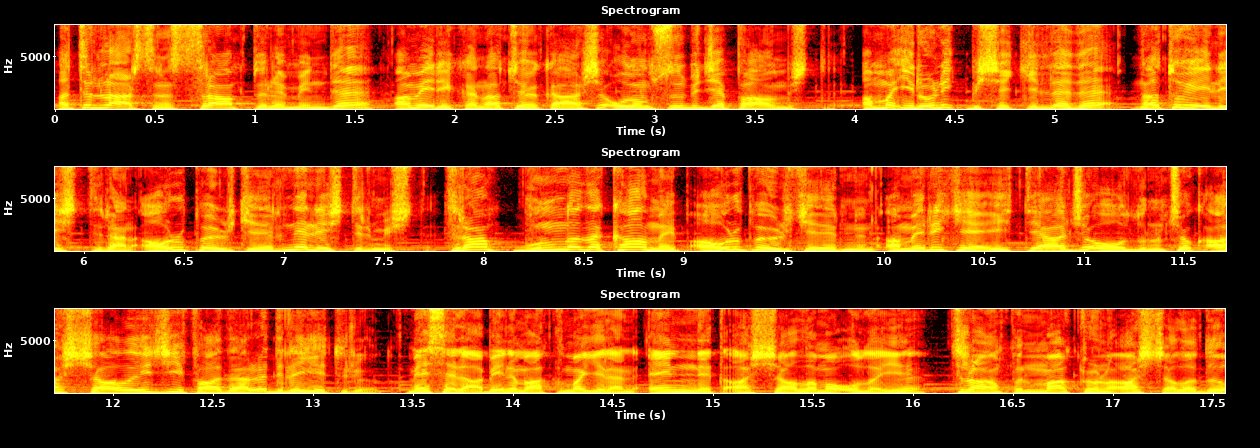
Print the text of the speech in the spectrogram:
Hatırlarsınız Trump döneminde Amerika NATO'ya karşı olumsuz bir cephe almıştı. Ama ironik bir şekilde de NATO'yu eleştiren Avrupa ülkelerini eleştirmişti. Trump bununla da kalmayıp Avrupa ülkelerinin Amerika'ya ihtiyacı olduğunu çok aşağılayıcı ifadelerle dile getiriyordu. Mesela benim aklıma gelen en net aşağılama olayı Trump'ın Macron'u aşağıladığı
